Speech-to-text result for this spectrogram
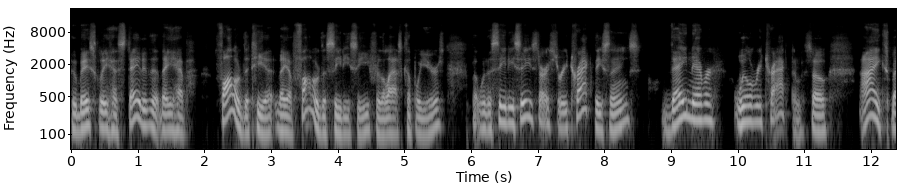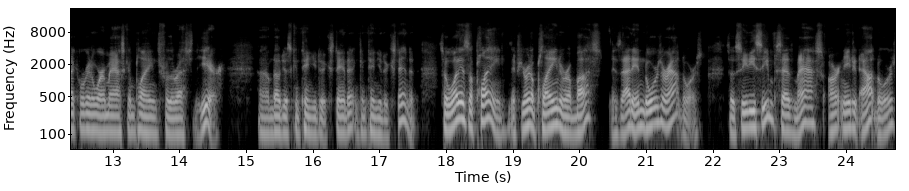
who basically has stated that they have followed the T they have followed the CDC for the last couple years. But when the CDC starts to retract these things, they never will retract them. So I expect we're going to wear masks in planes for the rest of the year. Um, they'll just continue to extend it and continue to extend it. So, what is a plane? If you're in a plane or a bus, is that indoors or outdoors? So, CDC says masks aren't needed outdoors,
